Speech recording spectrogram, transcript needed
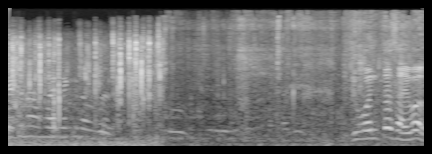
एक नंबर एक नंबर. जिवंतच आहे बघ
